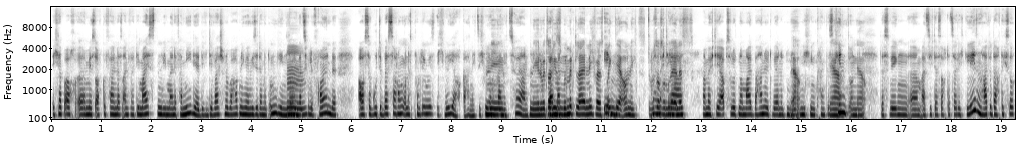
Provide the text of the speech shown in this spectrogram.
Ich habe auch, äh, mir ist aufgefallen, dass einfach die meisten, wie meine Familie, die, die weiß schon überhaupt nicht mehr, wie sie damit umgehen sollen. Mhm. Ganz viele Freunde, außer gute Besserung. Und das Problem ist, ich will ja auch gar nichts. Ich will nee. auch gar nichts hören. Nee, du willst auch dieses man, Bemitleiden nicht, weil das eben, bringt dir ja auch nichts. Du bist auch so ein Realist. Ja, man möchte ja absolut normal behandelt werden und ja. nicht wie ein krankes Kind. Und deswegen, ähm, als ich das auch tatsächlich gelesen hatte, dachte ich so,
